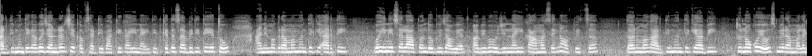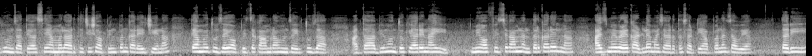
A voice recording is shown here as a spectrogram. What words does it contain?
आरती म्हणते का गं जनरल चेकअपसाठी बाकी काही नाही. तितक्यातच अभि तिथे येतो. आणि मग रमा म्हणते की आरती वहिनी चला आपण दोघी जाऊयात. अभि भाऊजींनाही काम असेल ना ऑफिसचं तर मग आरती म्हणते की अभि तू नको येऊस. मी रमाला घेऊन जाते. असे आम्हाला अर्थाची शॉपिंग पण करायची आहे ना? त्यामुळे तुझंही ऑफिसचं काम राहून जाईल. तू जा. आता अभि म्हणतो की अरे नाही. मी ऑफिसचं काम नंतर करेल ना? आज मी वेळ काढला आहे माझ्या अर्थासाठी. आपणच जाऊया. तरी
